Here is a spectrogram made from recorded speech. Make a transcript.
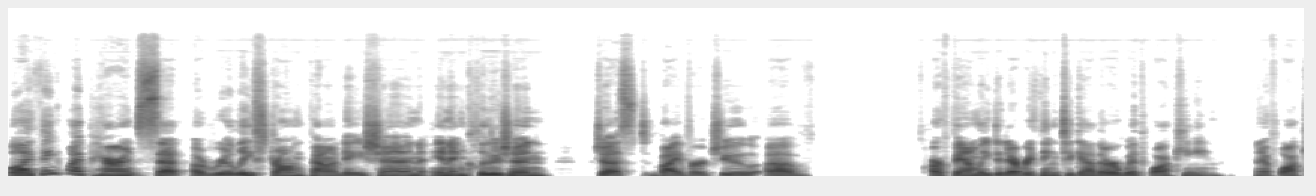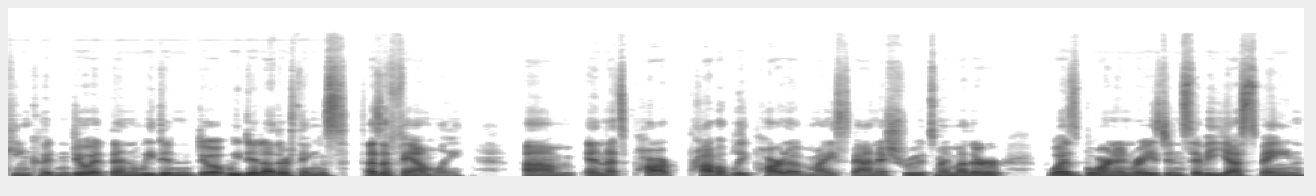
Well, I think my parents set a really strong foundation in inclusion just by virtue of our family did everything together with Joaquin. And if Joaquin couldn't do it, then we didn't do it. We did other things as a family. Um, and that's par- probably part of my Spanish roots. My mother was born and raised in Sevilla, Spain.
